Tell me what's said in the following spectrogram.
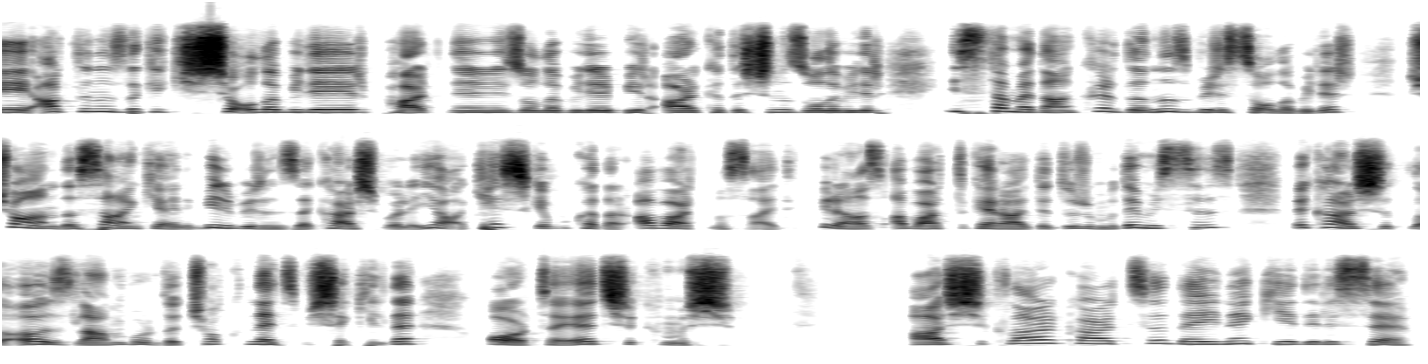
eee, aklınızdaki kişi olabilir, partneriniz olabilir, bir arkadaşınız olabilir. İstemeden kırdığınız birisi olabilir. Şu anda sanki hani birbirinize karşı böyle ya keşke bu kadar abartmasaydık. Biraz abarttık herhalde durumu demişsiniz ve karşılıklı özlem burada çok net bir şekilde ortaya çıkmış. Aşıklar kartı değnek yedilisi.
